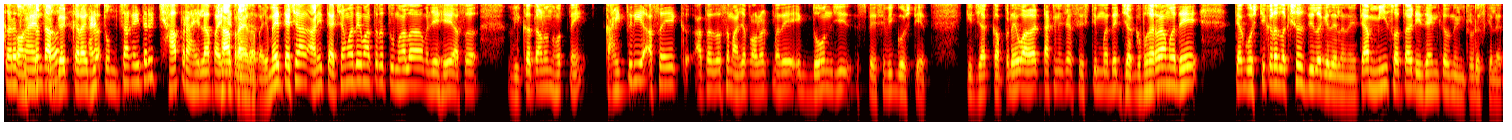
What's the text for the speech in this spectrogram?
करत कॉन्स्टंट अपडेट करायचं. तुमचा काहीतरी छाप राहिला पाहिजे छाप राहायला त्याच्यात. पाहिजे. म्हणजे त्याच्या आणि त्याच्यामध्ये मात्र तुम्हाला म्हणजे हे असं विकत आणून होत नाही. काहीतरी असं एक आता जसं माझ्या प्रॉडक्टमध्ये 1-2 जी स्पेसिफिक गोष्टी आहेत, की ज्या कपडे वाळत टाकण्याच्या सिस्टममध्ये जगभरामध्ये त्या गोष्टीकडे लक्षच दिलं गेलेलं नाही. त्या मी स्वतः डिझाइन करून इंट्रोड्यूस केल्यात.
